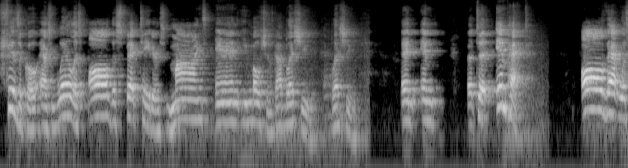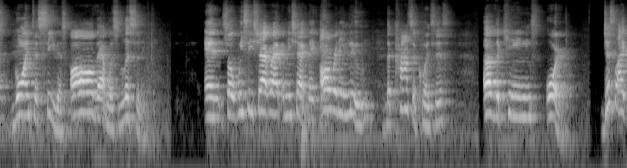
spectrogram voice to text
physical as well as all the spectators' minds and emotions. God bless you. Bless you. And, and uh, to impact all that was going to see this, all that was listening. And so we see Shadrach and Meshach, they already knew the consequences of the king's order. Just like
